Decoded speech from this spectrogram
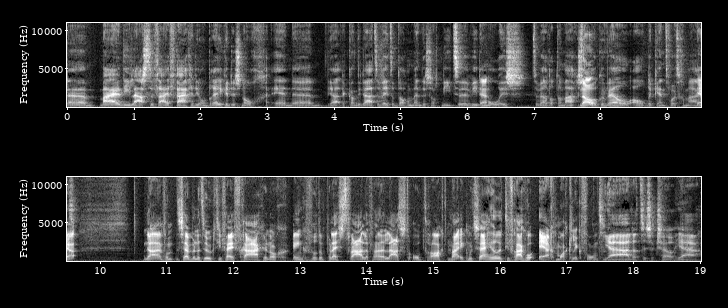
Ehm, maar die laatste vijf vragen die ontbreken dus nog. En ehm, ja, de kandidaten weten op dat moment dus nog niet eh, wie de Ja. mol is. Terwijl dat normaal gesproken wel al bekend wordt gemaakt. Ja. Nou, en van, ze hebben natuurlijk die vijf vragen nog ingevuld in Paleis 12 naar de laatste opdracht. Maar ik moet zeggen dat ik die vraag wel erg makkelijk vond. Ja, dat is ook zo. Ja.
